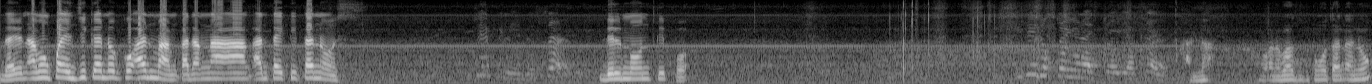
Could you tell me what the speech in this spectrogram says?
Dayon among pa-injikan og kuan, ma'am, kanang naang anti-tetanus. Apelyido sir? Del Monte po. Isi doktor yung na-istorya sir. Hala, ano ba tungutan ano?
